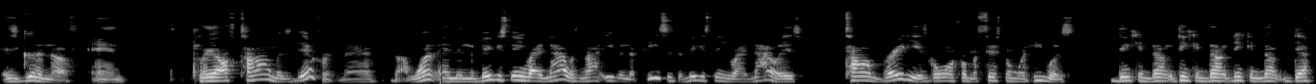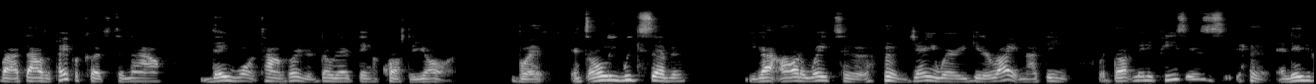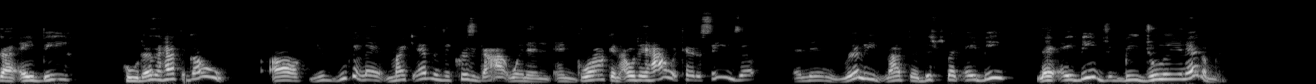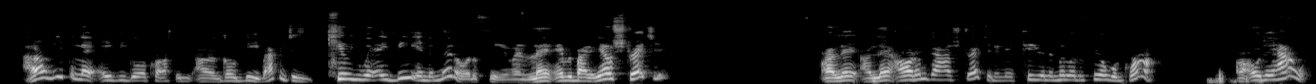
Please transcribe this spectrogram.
is good enough. And playoff time is different, man. The one and then the biggest thing right now is not even the pieces. The biggest thing right now is Tom Brady is going from a system where he was dink and dunk, dink and dunk, dink and dunk, death by a thousand paper cuts to now they want Tom Brady to throw that thing across the yard. But it's only week seven you got all the way to January to get it right. And I think with that many pieces, and then you got AB who doesn't have to go. Uh, you, you can let Mike Evans and Chris Godwin and, and Gronk and OJ Howard tear the seams up. And then really, not to disrespect AB, let AB be Julian Edelman. I don't need to let AB go across the uh, go deep. I can just kill you with AB in the middle of the field and let everybody else stretch it. I let I let all them guys stretch it and then kill you in the middle of the field with Gronk or OJ Howard.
